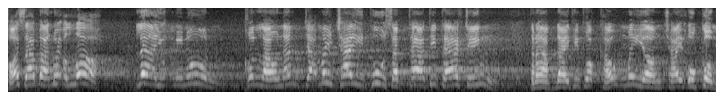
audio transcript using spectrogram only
ขอสาบานด้วยอัลลอฮ์ ลายุมินูนคนเหล่านั้นจะไม่ใช่ผู้ศรัทธาที่แท้จริง ตราบใดที่พวกเขาไม่ยอมใช้หุกม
